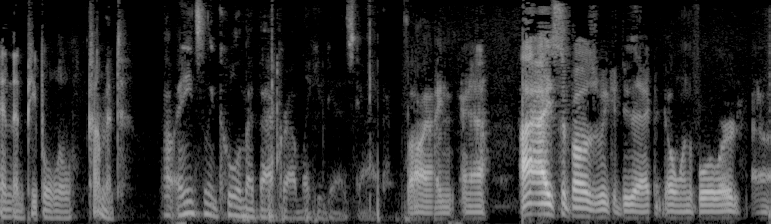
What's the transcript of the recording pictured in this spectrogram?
and then people will comment. Oh, I need something cool in my background like you guys got. Fine. Yeah. I, I suppose we could do that going forward. Uh,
